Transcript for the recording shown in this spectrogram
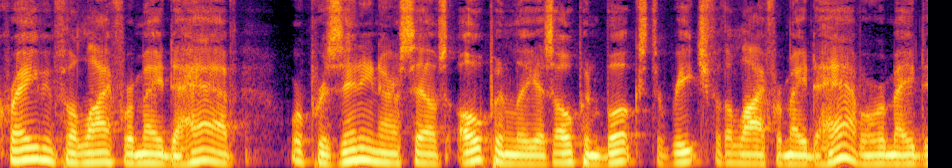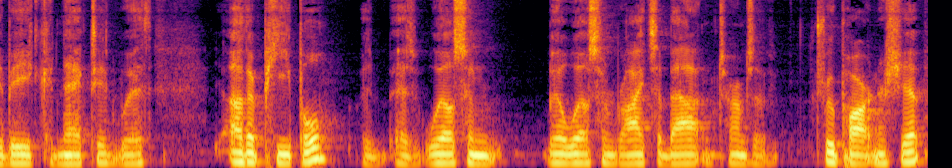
craving for the life we're made to have, we're presenting ourselves openly as open books to reach for the life we're made to have, and we're made to be connected with other people, as Wilson Bill Wilson writes about in terms of true partnership,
